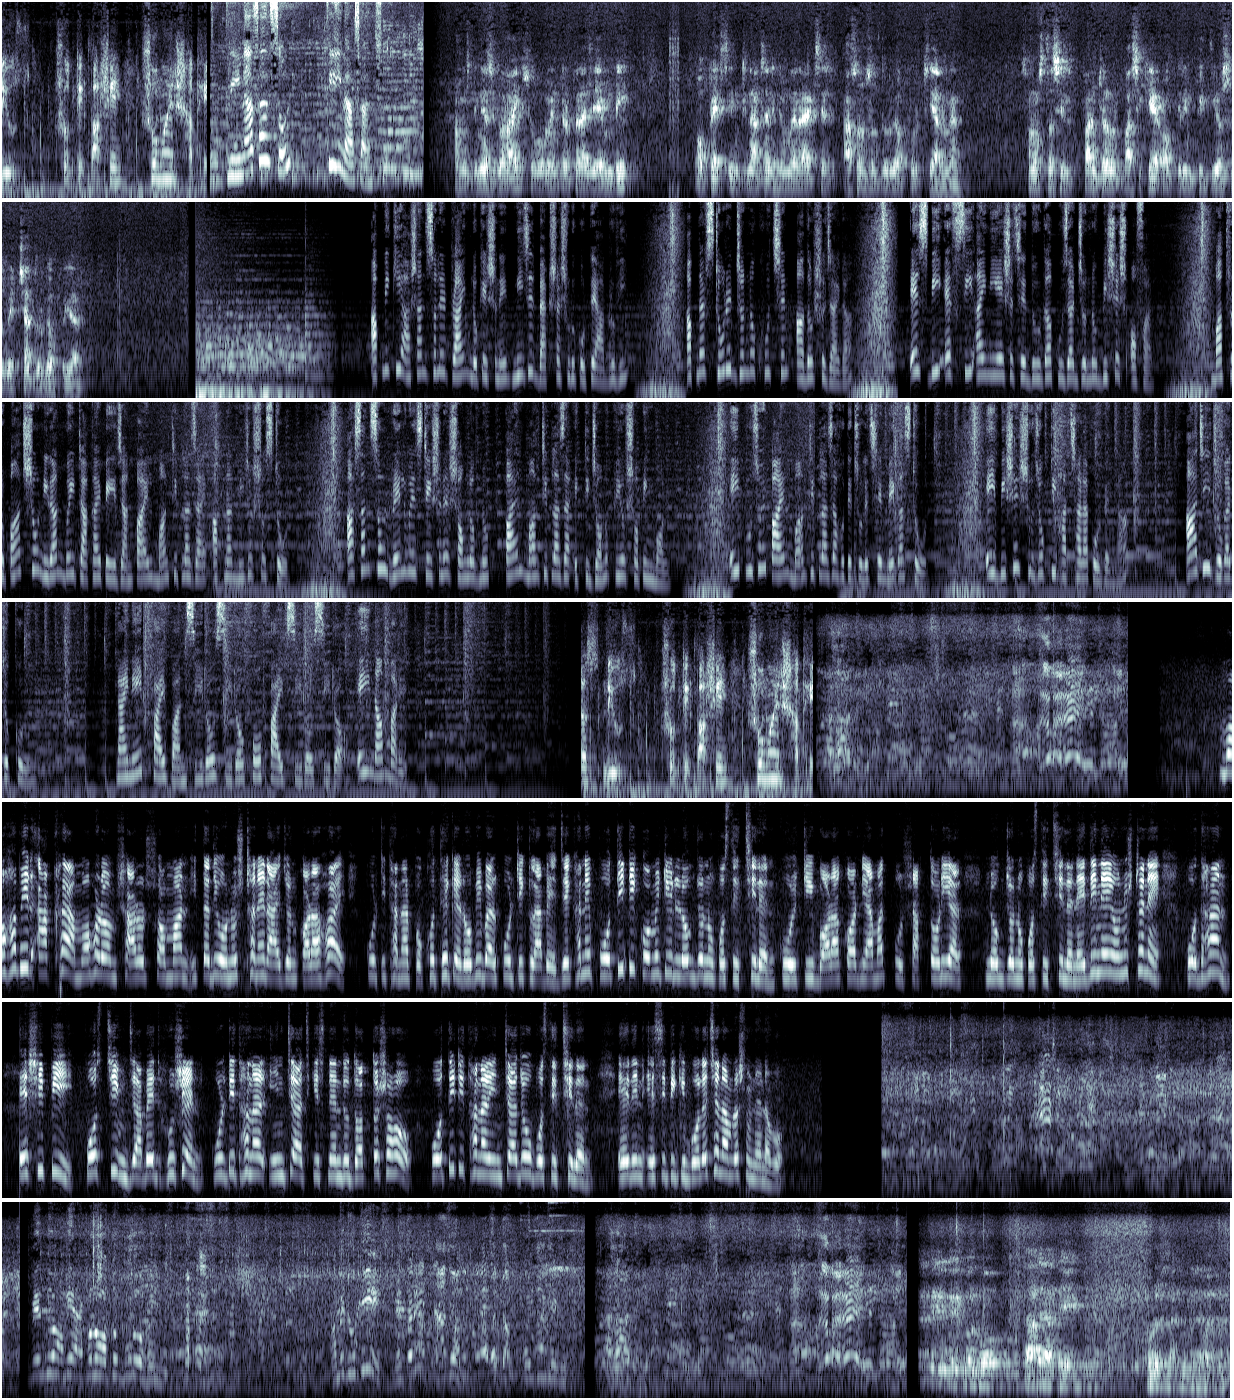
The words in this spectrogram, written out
News সত্যের পাশে সময়ের সাথে। গ্রিন আসানসোল ক্লিন আসানসোল আমি Dinesh Garai Shubham enterprise MD Apex international human রাইটসের Asansol Durgapur chairman সমস্ত শিল্পাঞ্চলবাসীকে অগ্রিম প্রীতি ও শুভেচ্ছা দুর্গাপূজার। আপনি কি আসানসোলের প্রাইম লোকেশনে নিজের ব্যবসা শুরু করতে আগ্রহী? আপনার স্টোরের জন্য খুঁজছেন আদর্শ জায়গা? এস এসবিএফসিআই নিয়ে এসেছে দুর্গা পূজার জন্য বিশেষ অফার। মাত্র পাঁচশো নিরানব্বই টাকায় পেয়ে যান পায়েল মাল্টিপ্লাজায় আপনার নিজস্ব স্টোর। আসানসোল রেলওয়ে স্টেশনের সংলগ্ন পায়েল মাল্টিপ্লাজা একটি জনপ্রিয় শপিং মল। এই পুজোয় পায়েল মাল্টিপ্লাজা হতে চলেছে মেগা স্টোর। এই বিশেষ সুযোগটি হাতছাড়া করবেন না। আজই যোগাযোগ করুন। Nine eight five one zero zero four five zero zero. এই নাম্বারে নিউজ। সত্যের পাশে, সময়ের সাথে। মহাবীর আখড়া, মহরম, শারদ সম্মান ইত্যাদি অনুষ্ঠানের আয়োজন করা হয় কুলটি থানার পক্ষ থেকে রবিবার কুলটি ক্লাবে, যেখানে প্রতিটি কমিটির লোকজন উপস্থিত ছিলেন। কুলটি, বরাকর, নিয়ামতপুর সাক্তরিয়ার লোকজন উপস্থিত ছিলেন। এদিন এই অনুষ্ঠানে প্রধান এসিপি পশ্চিম জাবেদ হোসেন, কুলটি থানার ইনচার্জ কৃষ্ণেন্দু দত্ত সহ প্রতিটি থানার ইনচার্জও উপস্থিত ছিলেন। এদিন এসিপি কি বলেছেন আমরা শুনে নেব। আমি এখনও অত বুড়ো হইনি। আমি ঢুকি ভেতরে। রিকোয়েস্ট করব তাদের হাতে পুরস্কার তুলে দেওয়ার জন্য।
